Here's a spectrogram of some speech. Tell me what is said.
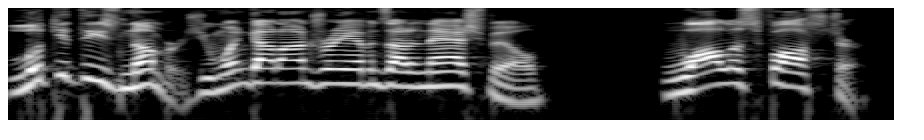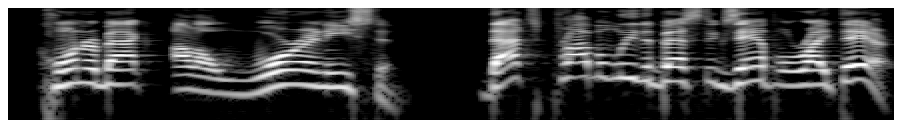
Look at these numbers. You went and got Andre Evans out of Nashville, Wallace Foster, cornerback out of Warren Easton. That's probably the best example right there.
